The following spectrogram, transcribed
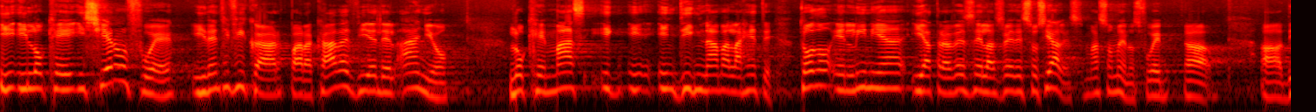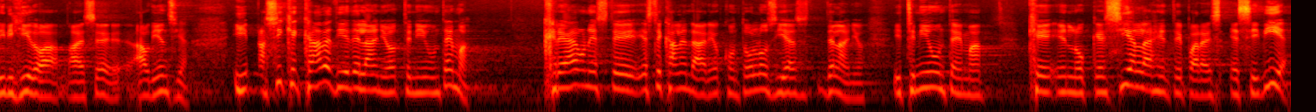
Y, lo que hicieron fue identificar para cada día del año lo que más indignaba a la gente. Todo en línea y a través de las redes sociales, más o menos, fue ah, ah, dirigido a, a esa audiencia. Y así que cada día del año tenía un tema crearon este, este calendario con todos los días del año y tenía un tema que enloquecía a la gente para ese día.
